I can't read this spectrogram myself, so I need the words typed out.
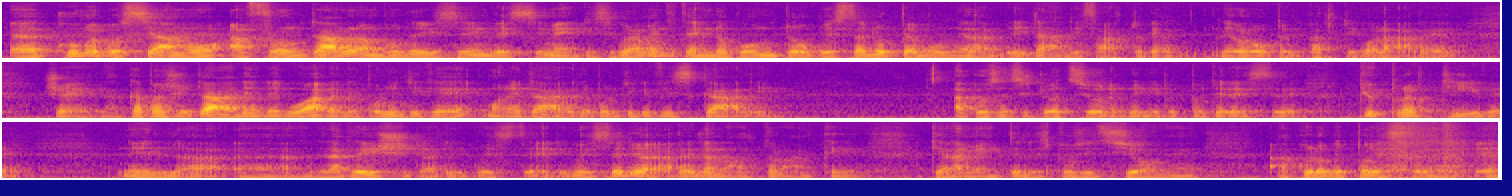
Eh, come possiamo affrontarlo da un punto di vista degli investimenti? Sicuramente tenendo conto questa doppia vulnerabilità di fatto che ha l'Europa in particolare, cioè la capacità di adeguare le politiche monetarie, le politiche fiscali a questa situazione, quindi per poter essere più proattive nella, uh, nella crescita di queste, di queste aree, e dall'altro anche chiaramente l'esposizione a quello che può essere eh,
